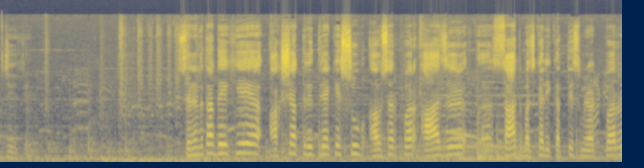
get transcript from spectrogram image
जी जी। सुनीलता, देखिए, अक्षय तृतीया के शुभ अवसर पर आज सात बजकर इकतीस मिनट पर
